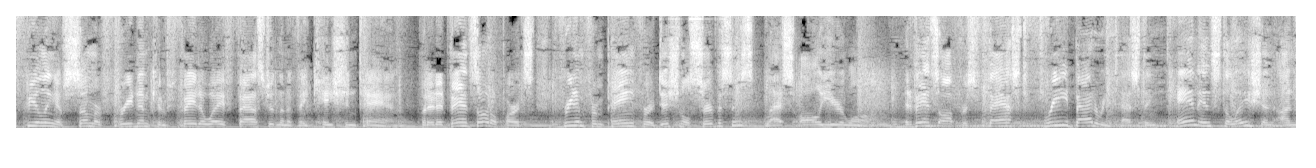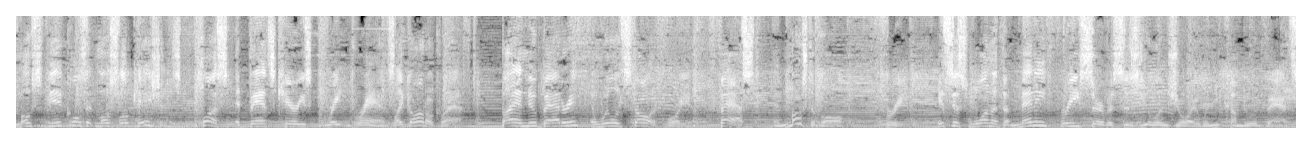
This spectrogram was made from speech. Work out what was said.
That feeling of summer freedom can fade away faster than a vacation tan. But at Advance Auto Parts, freedom from paying for additional services lasts all year long. Advance offers fast, free battery testing and installation on most vehicles at most locations. Plus, Advance carries great brands like Autocraft. Buy a new battery and we'll install it for you. Fast, and most of all, free. It's just one of the many free services you'll enjoy when you come to Advance.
